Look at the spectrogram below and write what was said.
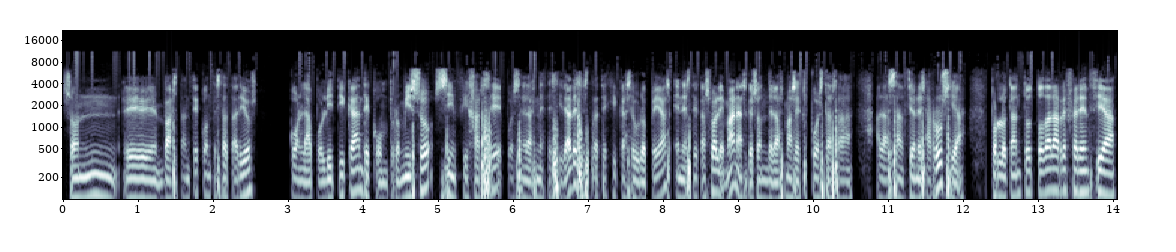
son eh, bastante contestatarios con la política de compromiso sin fijarse pues en las necesidades estratégicas europeas, en este caso alemanas, que son de las más expuestas a, las sanciones a Rusia. Por lo tanto, toda la referencia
